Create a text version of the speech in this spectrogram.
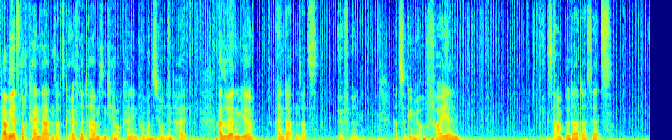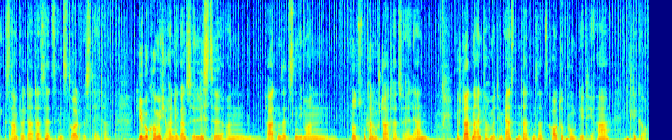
Da wir jetzt noch keinen Datensatz geöffnet haben, sind hier auch keine Informationen enthalten. Also werden wir einen Datensatz öffnen. Dazu gehen wir auf File, Example Datasets, Example Datasets Installed with Data. Hier bekomme ich eine ganze Liste an Datensätzen, die man nutzen kann, um Starter zu erlernen. Wir starten einfach mit dem ersten Datensatz, auto.dta, klicke auf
